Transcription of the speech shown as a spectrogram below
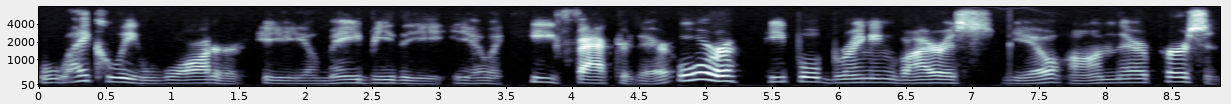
likely water you know, may be the you know a key factor there, or people bringing virus you know on their person.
